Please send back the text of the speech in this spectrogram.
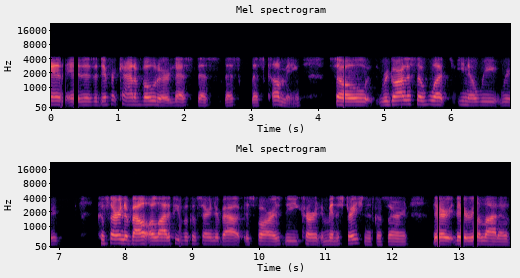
and, and there's a different kind of voter that's that's that's that's coming. So regardless of what you know we we're concerned about, a lot of people are concerned about as far as the current administration is concerned, there there is a lot of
